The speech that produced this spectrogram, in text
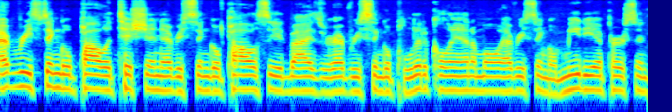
every single politician, every single policy advisor, every single political animal, every single media person,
